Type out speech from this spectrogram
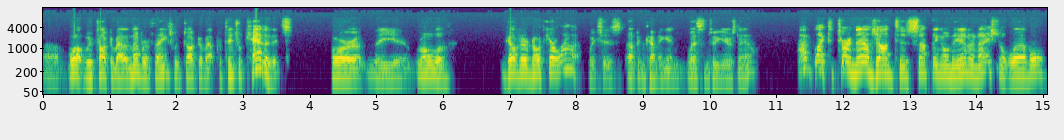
uh, well, we've talked about a number of things. We've talked about potential candidates for the uh, role of governor of North Carolina, which is up and coming in less than two years now. I'd like to turn now, John, to something on the international level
